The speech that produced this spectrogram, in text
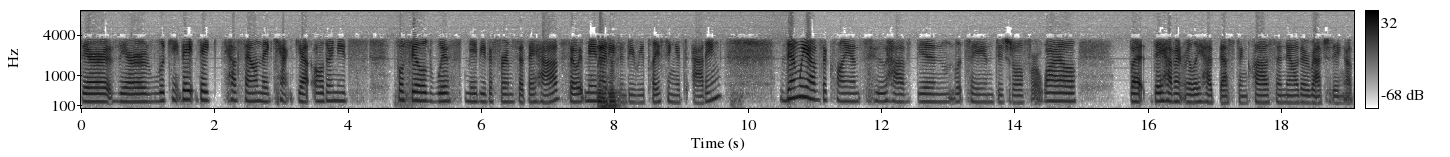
they're they're looking. They they have found they can't get all their needs fulfilled with maybe the firms that they have. So it may not mm-hmm. even be replacing; it's adding. Then we have the clients who have been, let's say, in digital for a while, but they haven't really had best in class, and now they're ratcheting up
